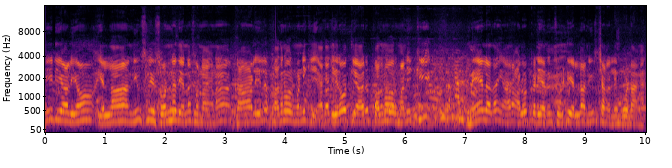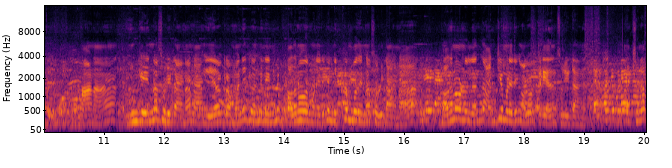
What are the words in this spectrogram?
மீடியாலையும் எல்லா நியூஸ்லேயும் சொன்னது என்ன சொன்னாங்கன்னா காலையில் பதினோரு மணிக்கு அதாவது இருபத்தி ஆறு பதினோரு மணிக்கு மேலே தான் யாரும் அலோட் கிடையாதுன்னு சொல்லிட்டு எல்லா நியூஸ் சேனல்லையும் போட்டாங்க. ஆனால் இங்கே என்ன சொல்லிட்டாங்கன்னா நாங்கள் ஏழரை மணிக்கு வந்து நின்று பதினோரு மணி வரைக்கும் நிற்கும் போது என்ன சொல்லிட்டாங்கன்னா பதினொன்றுலேருந்து அஞ்சு மணி வரைக்கும் அலோட் கிடையாதுன்னு சொல்லிட்டாங்க. ஆக்சுவலாக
